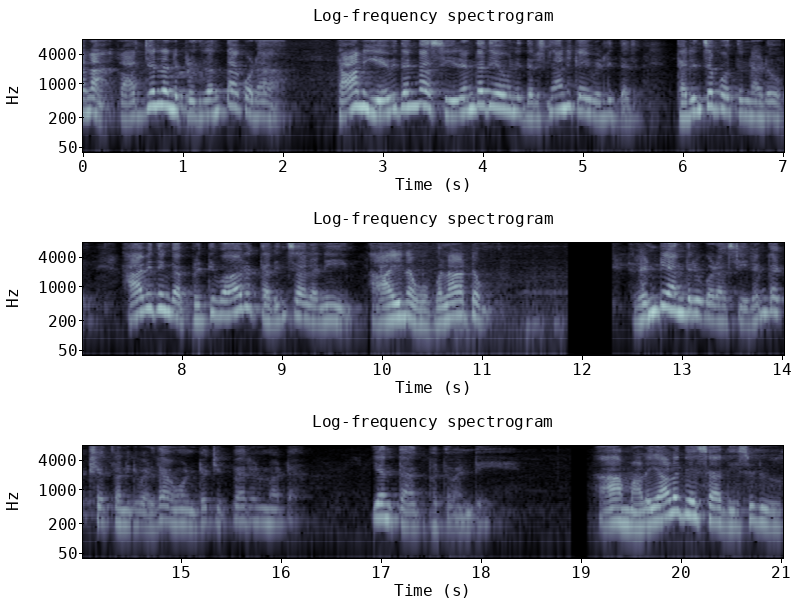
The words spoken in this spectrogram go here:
తన రాజ్యంలోని ప్రజలంతా కూడా తాను ఏ విధంగా శ్రీరంగదేవుని దర్శనానికై వెళ్ళి దర్ తరించబోతున్నాడో ఆ విధంగా ప్రతివారు తరించాలని ఆయన ఉబలాటం. రండి అందరూ కూడా శ్రీరంగ క్షేత్రానికి వెళదాము అంటూ చెప్పారనమాట ఎంత అద్భుతం అండి ఆ మలయాళ దేశాధీశుడు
